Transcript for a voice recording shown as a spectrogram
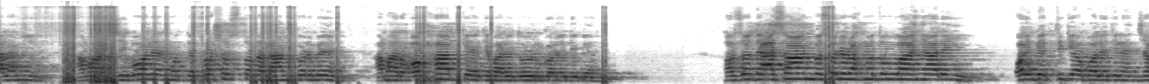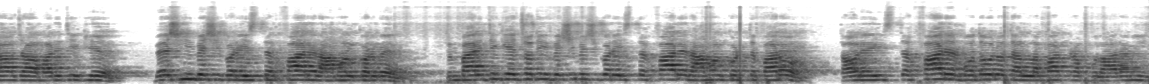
আলামিন আমার জীবনের মধ্যে প্রশস্ততা দান করবেন, আমার অভাবকে একেবারে দূর করে দিবেন। হজরত আসান বসরি রহমতুল্লাহ আলী ওই ব্যক্তিকে বলে দিলেন, যাও যাও, বাড়িতে গিয়ে বেশি বেশি করে ইস্তেফারের আমল করবে। তুমি বাড়িতে গিয়ে যদি বেশি বেশি করে ইস্তেফারের আমল করতে পারো, তাহলে ইস্তেফারের বদৌলতে আল্লাহ পাক রব্বুল আলামিন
